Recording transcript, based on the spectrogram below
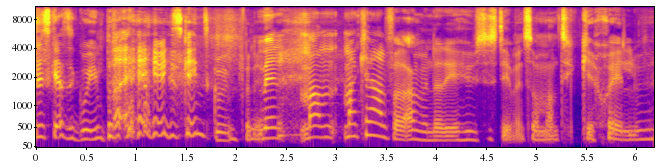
vi ska inte gå in på det. Nej, vi ska inte gå in på det. Men man, man kan i alla fall använda det hussystemet som man tycker själv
